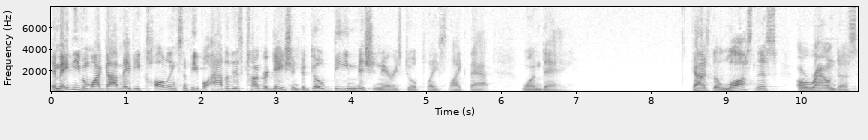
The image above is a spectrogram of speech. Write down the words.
and maybe even why God may be calling some people out of this congregation to go be missionaries to a place like that one day. Guys, the lostness around us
